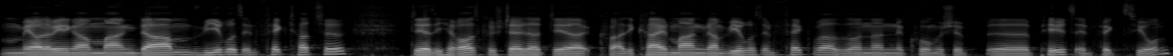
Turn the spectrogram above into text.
mehr oder weniger Magen-Darm-Virusinfekt hatte, der sich herausgestellt hat, der quasi kein Magen-Darm-Virusinfekt war, sondern eine komische äh, Pilzinfektion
